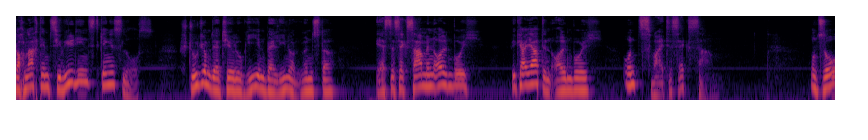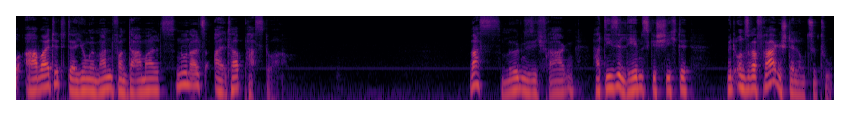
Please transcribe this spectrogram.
Doch nach dem Zivildienst ging es los. Studium der Theologie in Berlin und Münster, erstes Examen in Oldenburg, Vikariat in Oldenburg und zweites Examen. Und so arbeitet der junge Mann von damals nun als alter Pastor. Was, mögen Sie sich fragen, hat diese Lebensgeschichte mit unserer Fragestellung zu tun?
